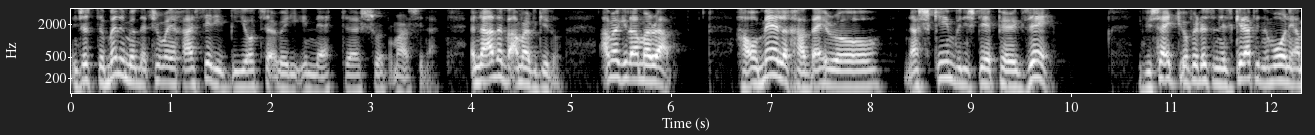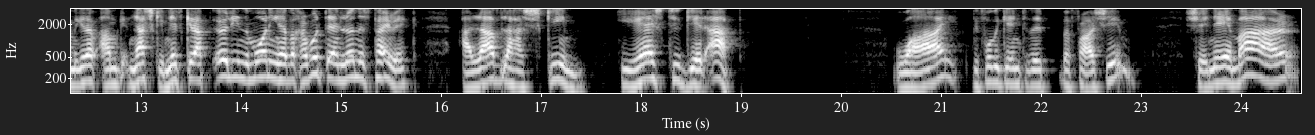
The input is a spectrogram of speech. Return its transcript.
than just the minimum that Shemay said he'd be Yotza already in that uh, shur from Har Sinai. Another Amar Gidel. Amar Gidel Amar Rav. Ha'omer lechaveiro Nashkim v'nishdei perik zeh. If you say to your friend, listen, let's get up in the morning, I'm going to get up, I'm nashkim, let's get up early in the morning, have a charuta and learn this parik. Alav lahashkim, he has to get up. Why? Before we get into the Mefarshim, Sheneemar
